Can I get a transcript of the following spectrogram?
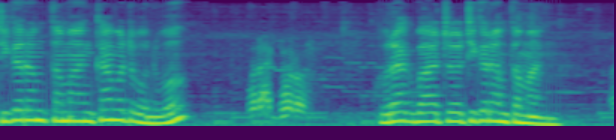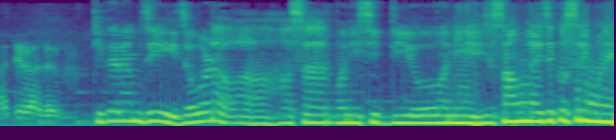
टिकराम तामाङ। कहाँबाट भन्नुभयो खोराकबाट टिकाराम तामाङ। टिकारामजी हिजोबाट असार पनि सिद्धियो अनि साउनलाई चाहिँ कसरी मनाइ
